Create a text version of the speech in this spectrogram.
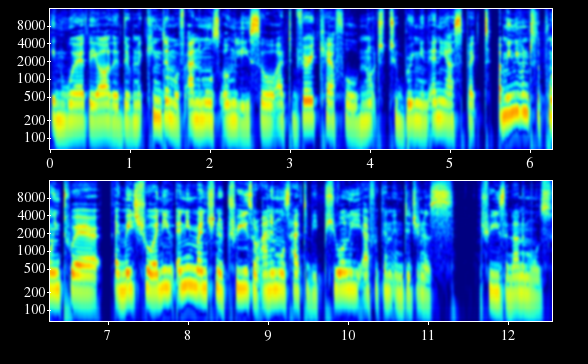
in where they are. They're, in a kingdom of animals only. So I had to be very careful not to bring in any aspect. I mean, even to the point where I made sure any, any mention of trees or animals had to be purely African indigenous trees and animals.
